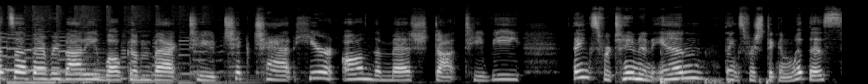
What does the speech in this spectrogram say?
What's up, everybody? Welcome back to Chick Chat here on the mesh.tv. Thanks for tuning in. Thanks for sticking with us.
